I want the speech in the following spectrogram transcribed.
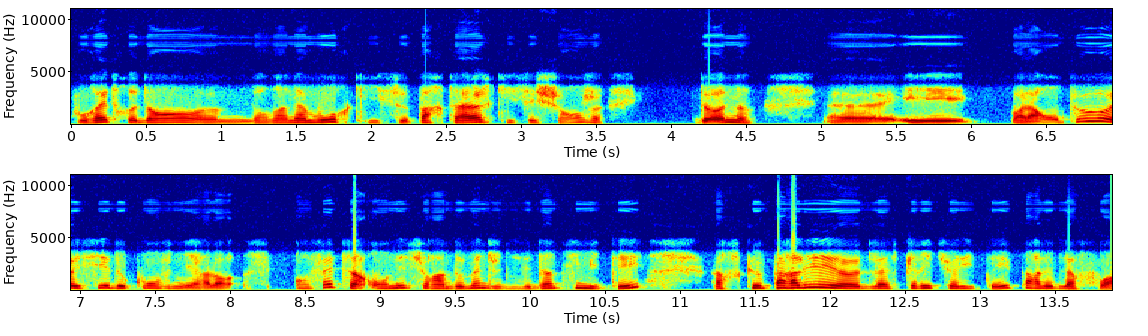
pour être dans, dans un amour qui se partage, qui s'échange, donne. Euh, et voilà, on peut essayer de convenir. Alors, en fait, on est sur un domaine, je disais, d'intimité, parce que parler euh, de la spiritualité, parler de la foi,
